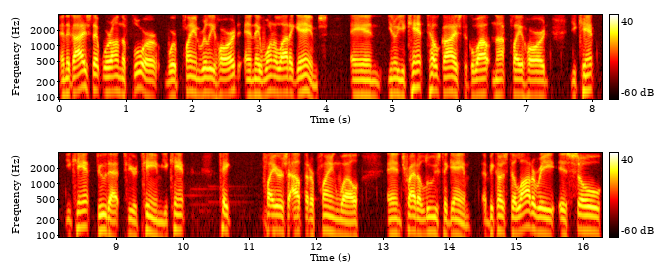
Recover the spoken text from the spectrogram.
and the guys that were on the floor were playing really hard, and they won a lot of games. And you know, you can't tell guys to go out and not play hard. You can't you can't do that to your team. You can't take players out that are playing well and try to lose the game because the lottery is so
